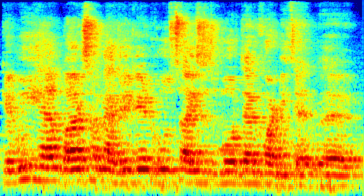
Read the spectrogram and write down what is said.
okay, we have got some aggregate whose size is more than 40, uh,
